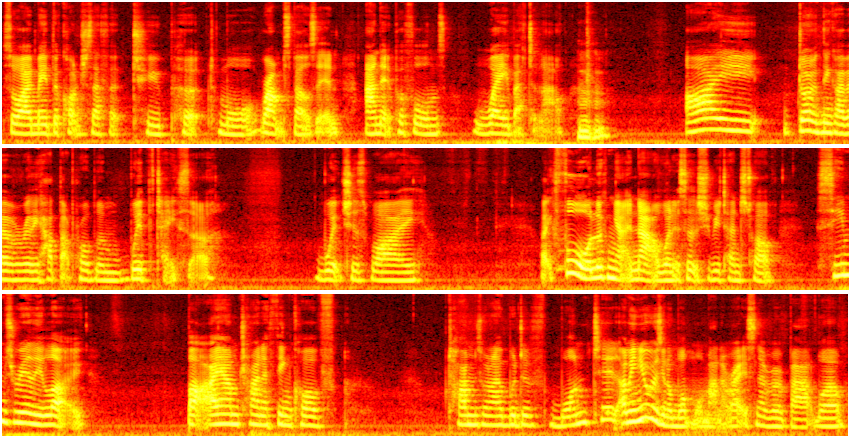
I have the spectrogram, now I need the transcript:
So I made the conscious effort to put more ramp spells in, and it performs way better now. Mm-hmm. I don't think I've ever really had that problem with Teysa, which is why, like, four, looking at it now when it says it should be 10 to 12, seems really low. But I am trying to think of times when I would have wanted. I mean, you're always going to want more mana, right? It's never about, well,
